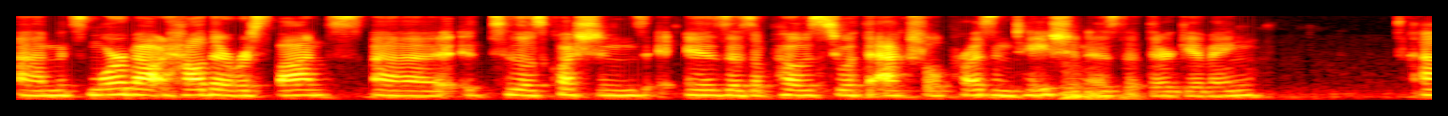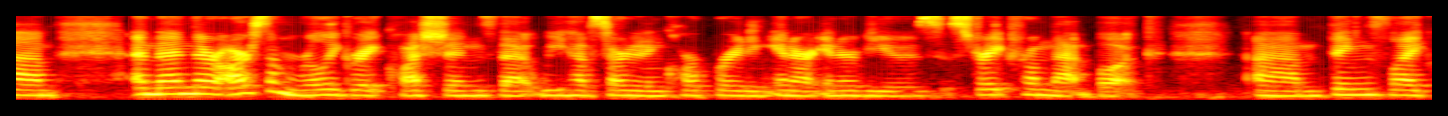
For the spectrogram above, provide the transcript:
Um, it's more about how their response uh, to those questions is as opposed to what the actual presentation is that they're giving. Um, and then there are some really great questions that we have started incorporating in our interviews straight from that book. Um, things like,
